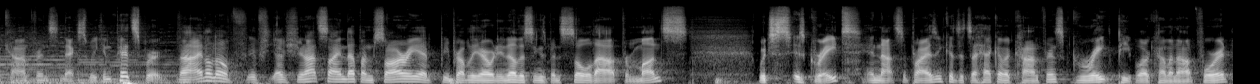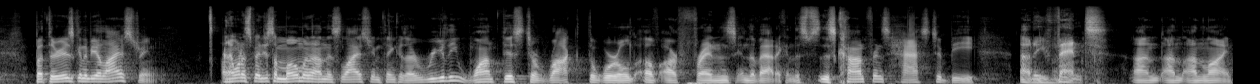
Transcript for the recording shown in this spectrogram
Conference next week in Pittsburgh. Now, I don't know if, if, if you're not signed up, I'm sorry. You probably already know this thing's been sold out for months, which is great and not surprising because it's a heck of a conference. Great people are coming out for it, but there is going to be a live stream. And I want to spend just a moment on this live stream thing because I really want this to rock the world of our friends in the Vatican. This, this conference has to be an event on, on online.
